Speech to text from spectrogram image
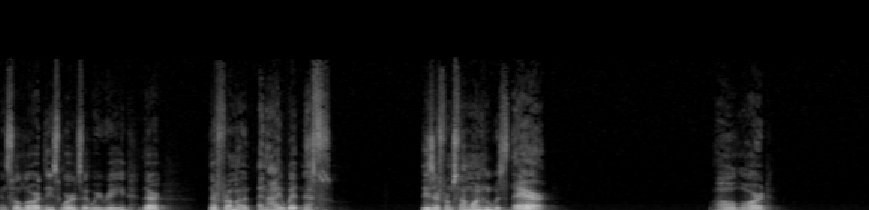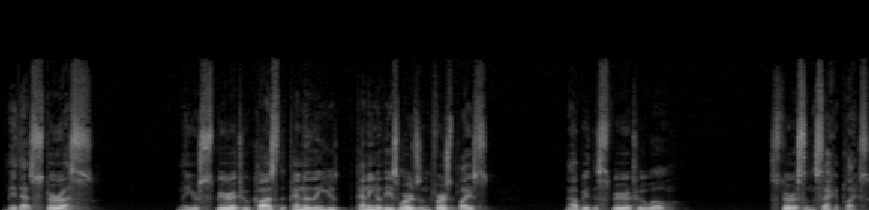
And so, Lord, these words that we read, they're, they're from a, an eyewitness. These are from someone who was there. Oh, Lord, may that stir us. May your Spirit, who caused the penning of these words in the first place, now be the Spirit who will stir us in the second place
